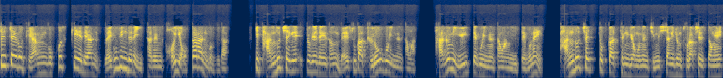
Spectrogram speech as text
실제로 대한민국 코스피에 대한 외국인들의 이탈은 거의 없다라는 겁니다. 특히 반도체 쪽에 대해서는 매수가 들어오고 있는 상황, 자금이 유입되고 있는 상황이기 때문에 반도체 쪽 같은 경우는 지금 시장이 좀 불확실성에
